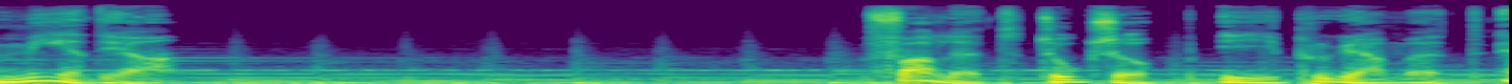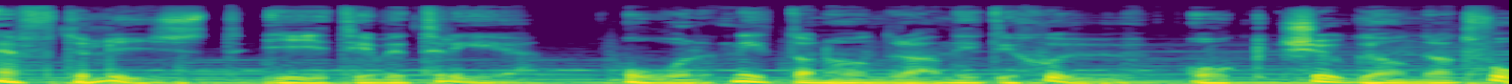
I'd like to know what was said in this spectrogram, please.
Media Fallet togs upp i programmet Efterlyst i TV3 år 1997 och 2002,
